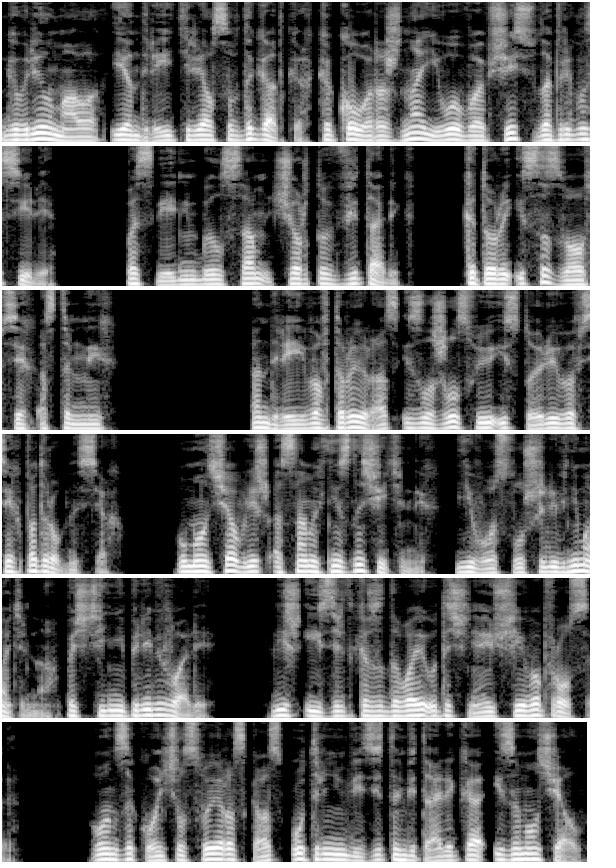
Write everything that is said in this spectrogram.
Говорил мало, и Андрей терялся в догадках, какого рожна его вообще сюда пригласили. Последним был сам чертов Виталик, который и созвал всех остальных. Андрей во второй раз изложил свою историю во всех подробностях, Умолчав лишь о самых незначительных, его слушали внимательно, почти не перебивали, лишь изредка задавая уточняющие вопросы. Он закончил свой рассказ утренним визитом Виталика и замолчал.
